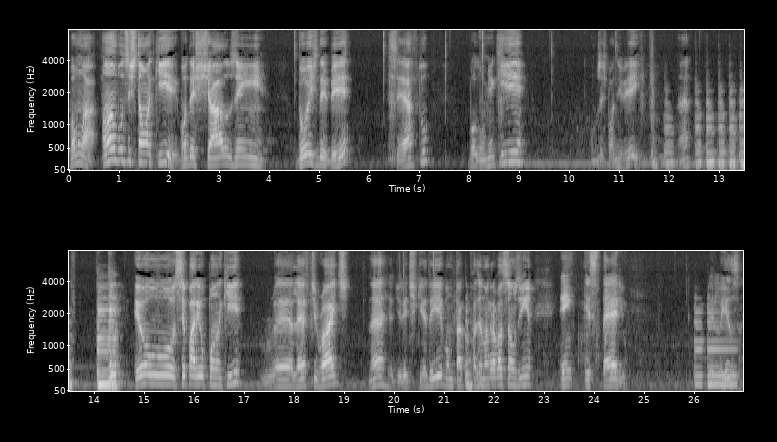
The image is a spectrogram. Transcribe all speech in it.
Vamos lá, ambos estão aqui, vou deixá-los em 2 dB, certo? Volume aqui, como vocês podem ver aí, né? Eu separei o pan aqui, é, left right, né? Direita e esquerda aí. Vamos estar tá fazendo uma gravaçãozinha em estéreo. Beleza?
